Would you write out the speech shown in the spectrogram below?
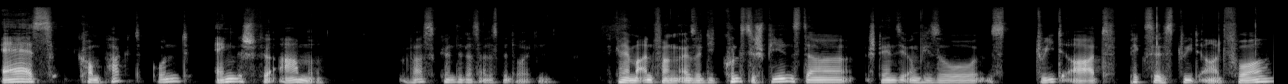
Ass kompakt und Englisch für Arme. Was könnte das alles bedeuten? Ich kann ja mal anfangen. Also die Kunst des Spielens, da stellen sie irgendwie so Street Art, Pixel Street Art vor.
